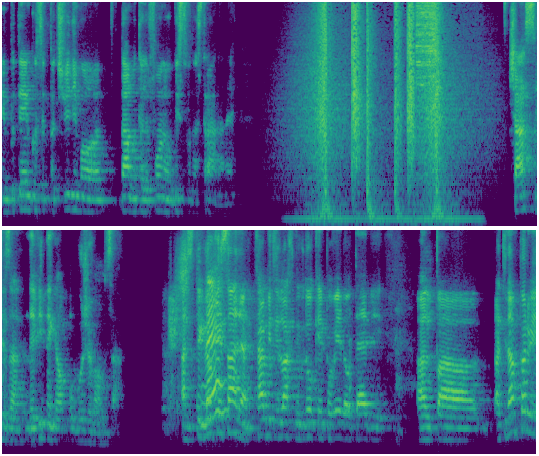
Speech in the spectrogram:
in potem, ko se pač vidimo, damo telefone v bistvu na stran. Čas je za nevidnega oboževalca. Ali si tega ne sanja, kaj bi ti lahko nekdo kaj povedal o tebi? Ali pa ali ti dam prvi,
